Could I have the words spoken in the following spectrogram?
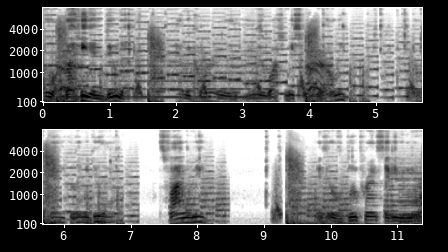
Oh. Glad he didn't do that. Cornered and you just watching me slaughter, homie. Okay, you can let me do that. It's fine with me. Are those blueprints, they give you more.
